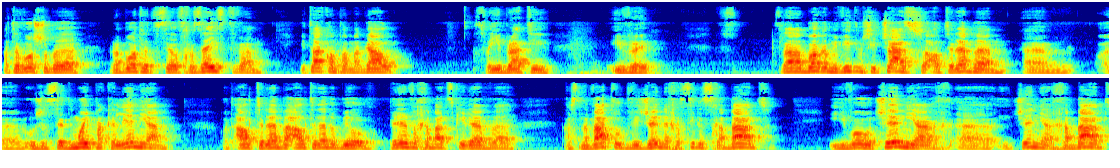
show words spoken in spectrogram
для того, чтобы работать в сельскохозяйстве. И так он помогал своим братьям евреям. Слава Богу, мы видим сейчас, что Алтереба э, э, уже седьмое поколение от Алтереба. Алтереба был первый хаббатский ребе, основатель движения Хасидас Хаббат, и его учение, э, учение Хаббат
